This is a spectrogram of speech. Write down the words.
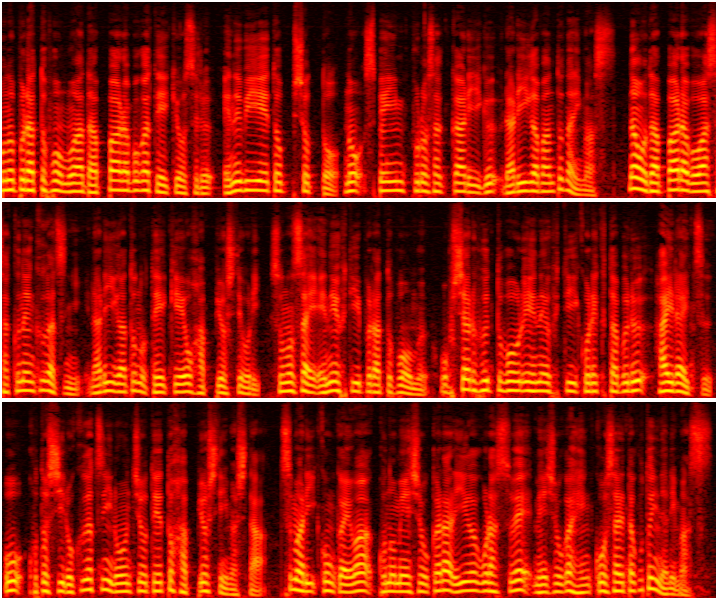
このプラットフォームはダッパーラボが提供する NBA トップショットのスペインプロサッカーリーグラリーガ版となります。なおダッパーラボは昨年9月にラリーガとの提携を発表しておりその際 NFT プラットフォームオフィシャルフットボール NFT コレクタブルハイライツを今年6月にローンチ予定と発表していました。つまり今回はこの名称からリーガゴラッソへ名称が変更されたことになります。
